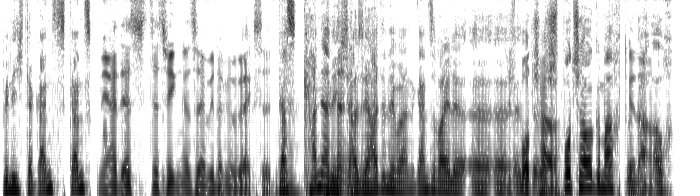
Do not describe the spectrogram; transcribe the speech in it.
Bin ich da ganz, ganz Ja, das, deswegen ist er wieder gewechselt. das ne? kann er nicht. Also er hatte eine ganze Weile äh, äh, Sportschau. Sportschau gemacht und Genau. auch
